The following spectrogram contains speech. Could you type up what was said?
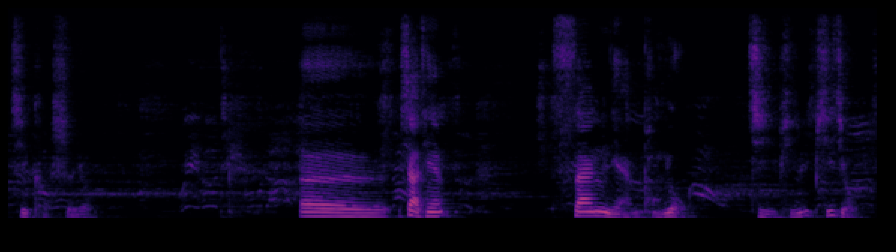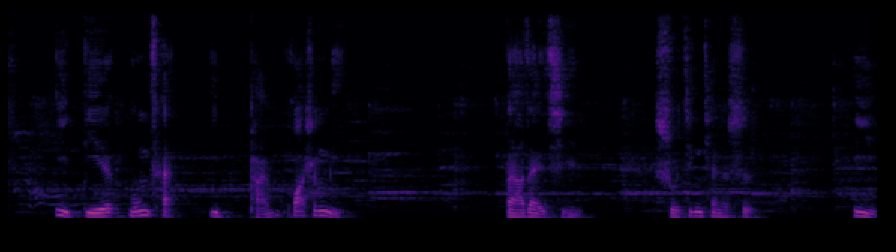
即可食用。呃，夏天，三两朋友，几瓶啤酒，一碟翁菜，盘花生米，大家在一起说今天的事，忆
